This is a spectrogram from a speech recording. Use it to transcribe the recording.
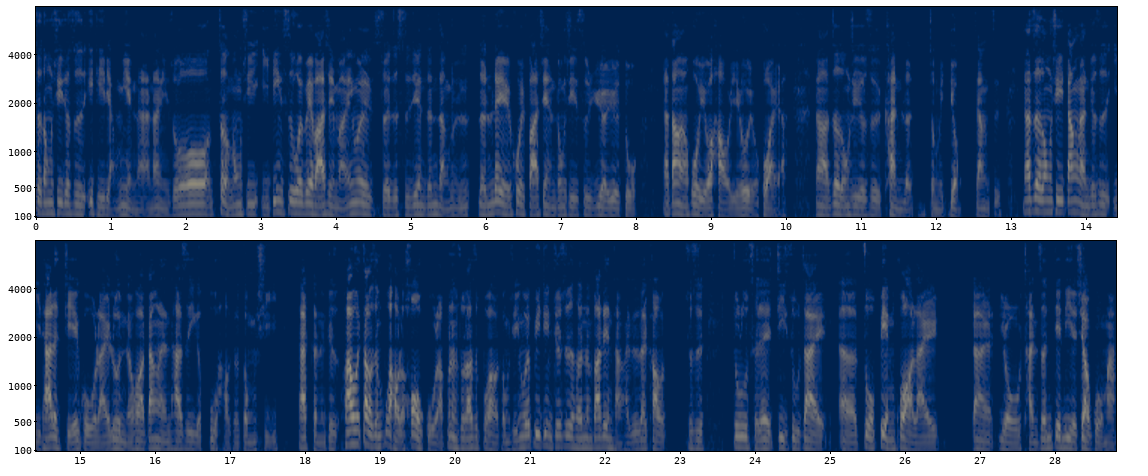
这东西就是一体两面呐。那你说这种东西一定是会被发现嘛？因为随着时间增长，人人类会发现的东西是越来越多。那当然会有好，也会有坏啊。那这东西就是看人怎么用这样子。那这东西当然就是以它的结果来论的话，当然它是一个不好的东西。它可能就是它会造成不好的后果啦，不能说它是不好的东西，因为毕竟就是核能发电厂还是在靠就是诸如此类的技术在呃做变化来呃有产生电力的效果嘛。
